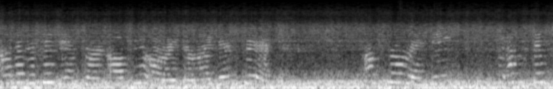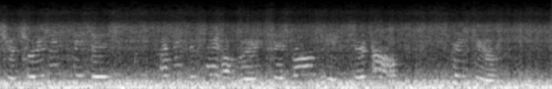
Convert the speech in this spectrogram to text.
Under the seat in front of you or in the luggage bag. After landing, we ask that you to remain seated until the sign of wearing seatbelt is turned off. Thank you.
